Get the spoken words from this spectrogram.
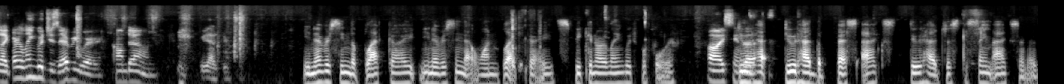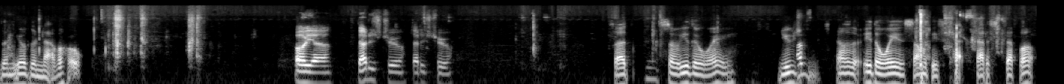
like our language is everywhere calm down Yeah. You never seen the black guy? You never seen that one black guy speaking our language before? oh i seen Dude that had dude had the best accent. Dude had just the same accent as any other Navajo. oh yeah that is true that is true So that, so either way, you I'm- either, either way, some of these cats gotta step up.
